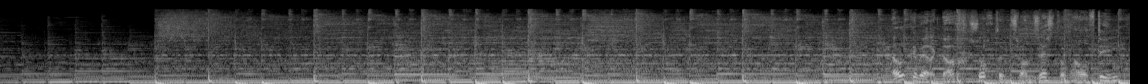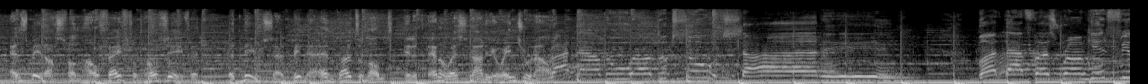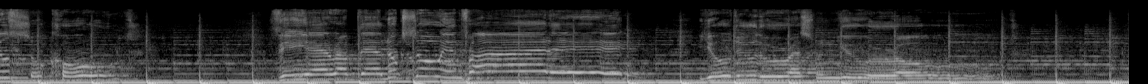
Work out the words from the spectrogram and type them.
Elke werkdag, ochtends van 6 tot half 10 en smiddags van half 5 tot half 7. Het nieuws uit binnen- en buitenland in het NOS Radio 1-journaal. Right now the world looks so exciting. But that first rung, it feels so cold. The air up there looks so inviting. You'll do the rest when you are old.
